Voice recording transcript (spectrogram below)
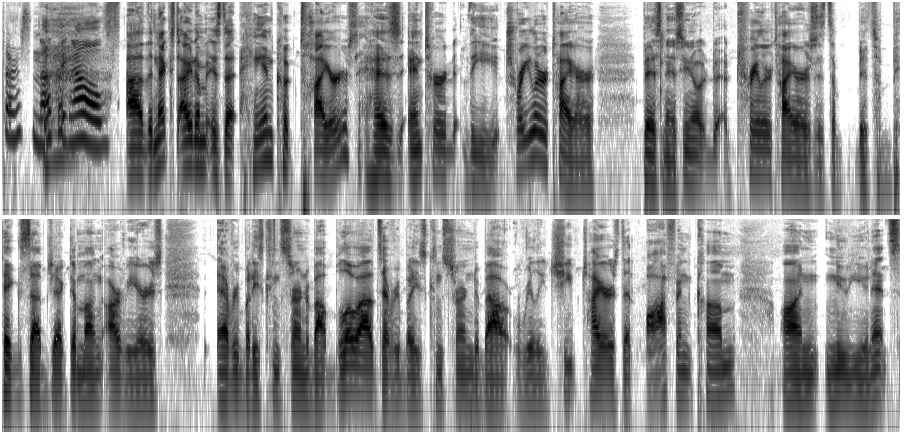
There's nothing else. Uh, the next item is that Hankook Tires has entered the trailer tire business. You know, trailer tires it's a it's a big subject among RVers. Everybody's concerned about blowouts. Everybody's concerned about really cheap tires that often come on new units.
